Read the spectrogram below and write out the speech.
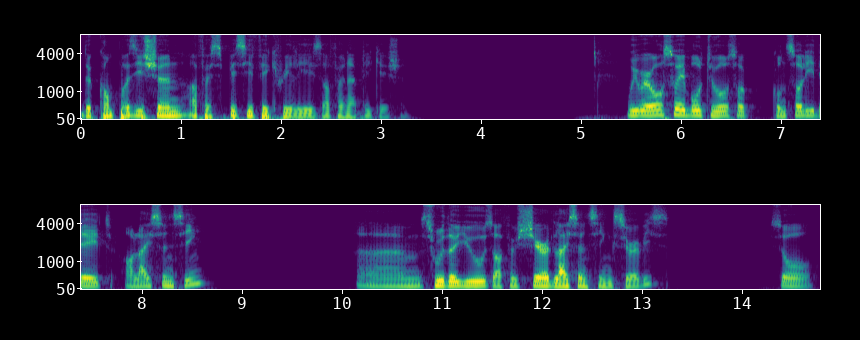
the composition of a specific release of an application. We were also able to also consolidate our licensing um, through the use of a shared licensing service. So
